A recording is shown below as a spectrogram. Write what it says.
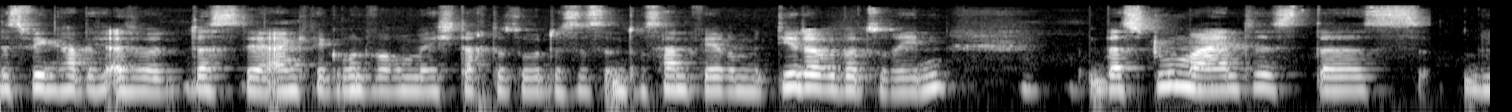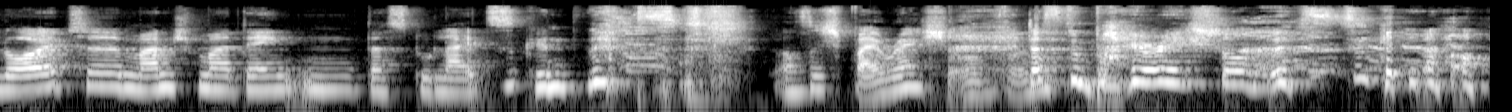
deswegen habe ich, also das ist der eigentlich der Grund, warum ich dachte so, dass es interessant wäre, mit dir darüber zu reden, dass du meintest, dass Leute manchmal denken, dass du light-skinned bist. dass ich biracial bin. dass du biracial bist, genau.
